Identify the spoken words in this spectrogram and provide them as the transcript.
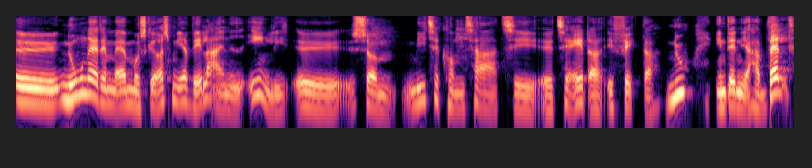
Øh, nogle af dem er måske også mere velegnede egentlig øh, som metakommentar til øh, teatereffekter nu, end den jeg har valgt.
